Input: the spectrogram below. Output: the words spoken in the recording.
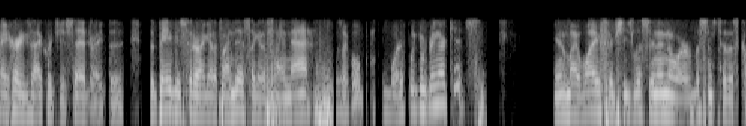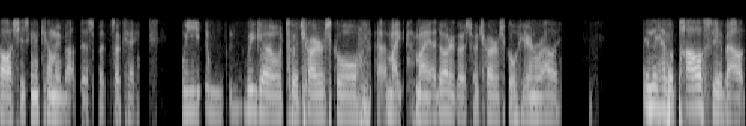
I heard exactly what you said, right? The the babysitter, I got to find this, I got to find that. I was like, well, what if we can bring our kids? You know, my wife, if she's listening or listens to this call, she's going to kill me about this, but it's okay. We we go to a charter school. Uh, my my daughter goes to a charter school here in Raleigh, and they have a policy about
